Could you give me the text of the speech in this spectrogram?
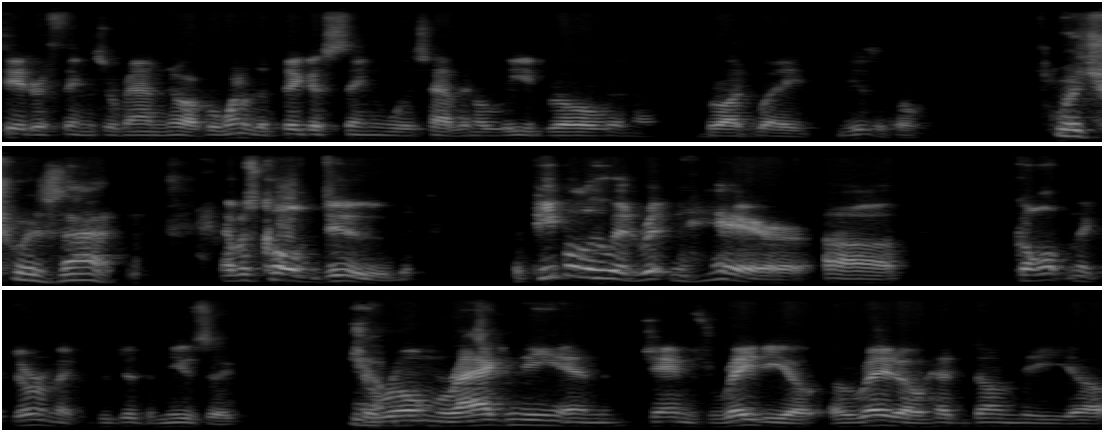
theater things around New York. But one of the biggest things was having a lead role in a Broadway musical. Which was that? That was called Dude. The people who had written Hair, uh, Galt MacDermot, who did the music, yeah. Gerome Ragni and James Rado, Arado had done the uh,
